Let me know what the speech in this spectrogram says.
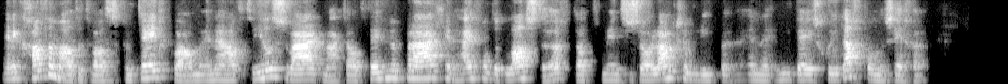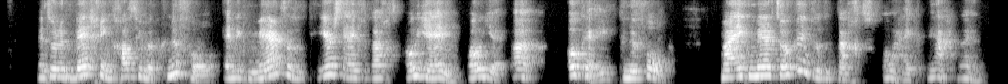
En ik gaf hem altijd wat als ik hem tegenkwam. En hij had het heel zwaar. Ik maakte altijd even een praatje. En hij vond het lastig dat mensen zo langzaam liepen en niet eens goeiedag konden zeggen. En toen ik wegging, gaf hij me knuffel. En ik merkte dat ik eerst even dacht, oh jee, oh jee, ah, oké, knuffel. Maar ik merkte ook even dat ik dacht, oh hij, ja, nee,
